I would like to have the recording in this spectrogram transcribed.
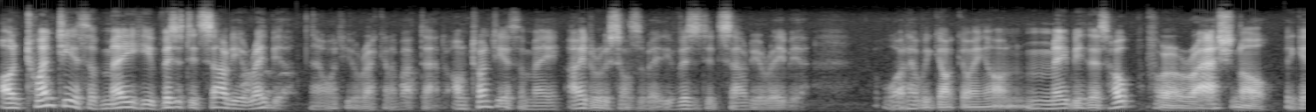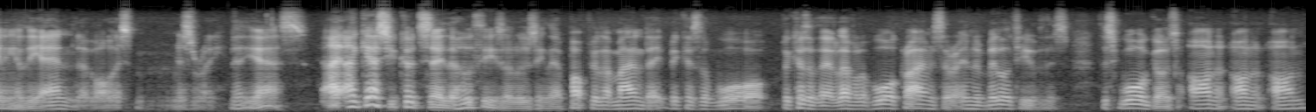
On 20th of May, he visited Saudi Arabia. Now, what do you reckon about that? On 20th of May, Aidarus al-Zubaydi visited Saudi Arabia. What have we got going on? Maybe there's hope for a rational beginning of the end of all this misery. But yes. I, I, guess you could say the Houthis are losing their popular mandate because the war, because of their level of war crimes, their inability of this. This war goes on and on and on.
